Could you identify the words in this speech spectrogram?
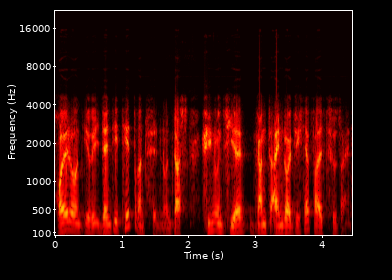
Freude und ihre Identität dran finden. Und das schien uns hier ganz eindeutig der Fall zu sein.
